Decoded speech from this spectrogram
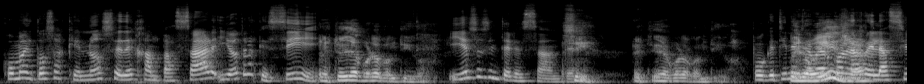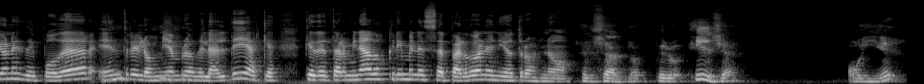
Cómo hay cosas que no se dejan pasar y otras que sí. Estoy de acuerdo contigo. Y eso es interesante. Sí, Estoy de acuerdo contigo. Porque tiene que ver con las relaciones de poder entre los miembros de la aldea, que, que determinados crímenes se perdonen y otros no. Exacto, pero ella, oye,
